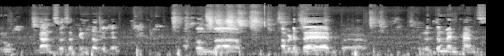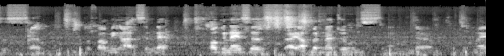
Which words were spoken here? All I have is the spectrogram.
ഗ്രൂപ്പ് ഡാൻസേഴ്സ് ഒക്കെ ഉണ്ട് അതിൽ. അപ്പം അവിടുത്തെ റിതം എൻഹാൻസസ് പെർഫോമിംഗ് ആർട്സിന്റെ ഓർഗനൈസേഴ്സ് ആയ Aparna Jones and my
